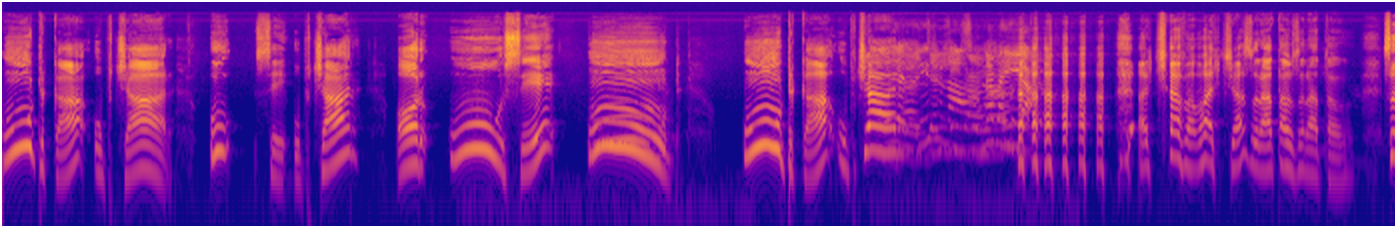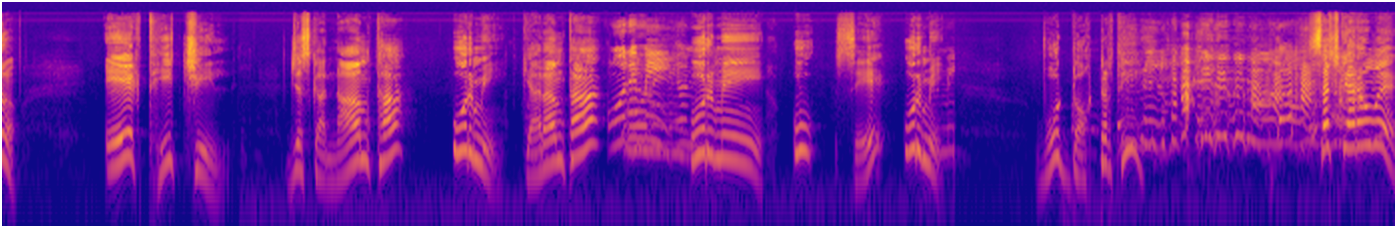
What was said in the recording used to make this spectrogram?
ऊँट का उपचार। उ से उपचार और ऊ से ऊँट। ऊँट का उपचार। अच्छा बाबा अच्छा सुनाता हूँ सुनाता हूँ। सुनो। एक थी चील, जिसका नाम था उर्मी। क्या नाम था? उर्मी। उर्मी। उ से उर्मी। वो डॉक्टर थी। सच कह रहा हूँ मैं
